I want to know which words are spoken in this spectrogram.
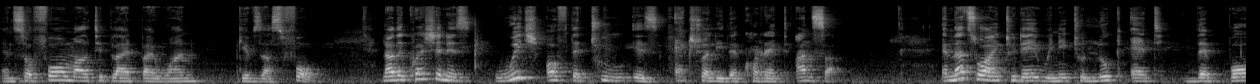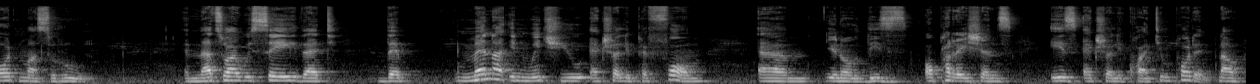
And so 4 multiplied by 1 gives us 4. Now the question is, which of the two is actually the correct answer? And that's why today we need to look at the BODMAS rule. And that's why we say that the manner in which you actually perform um, you know, these operations is actually quite important. Now,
